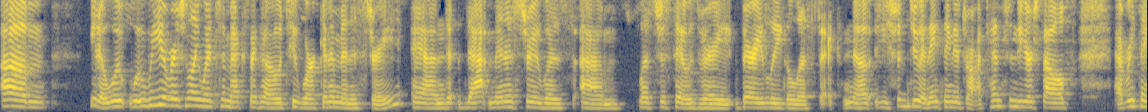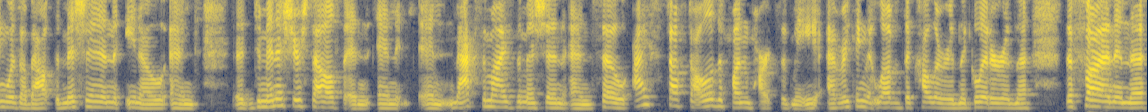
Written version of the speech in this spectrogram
um, you know, we, we, originally went to Mexico to work in a ministry, and that ministry was, um, let's just say, it was very, very legalistic. No, you shouldn't do anything to draw attention to yourself. Everything was about the mission, you know, and uh, diminish yourself and and and maximize the mission. And so I stuffed all of the fun parts of me, everything that loved the color and the glitter and the the fun and the,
